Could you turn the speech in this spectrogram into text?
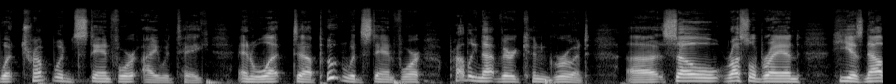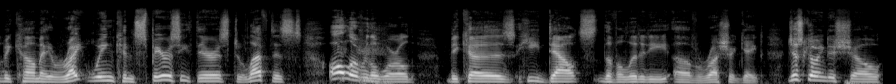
what Trump would stand for, I would take, and what uh, Putin would stand for, probably not very congruent. Uh, so Russell Brand, he has now become a right-wing conspiracy theorist to leftists all over the world because he doubts the validity of Russiagate. Just going to show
